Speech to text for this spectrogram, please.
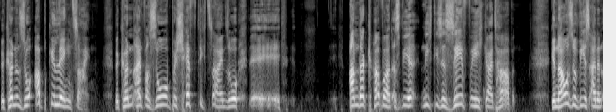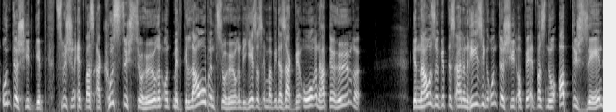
Wir können so abgelenkt sein. Wir können einfach so beschäftigt sein, so äh, undercover, dass wir nicht diese Sehfähigkeit haben. Genauso wie es einen Unterschied gibt zwischen etwas akustisch zu hören und mit Glauben zu hören, wie Jesus immer wieder sagt, wer Ohren hat, der höre. Genauso gibt es einen riesigen Unterschied, ob wir etwas nur optisch sehen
